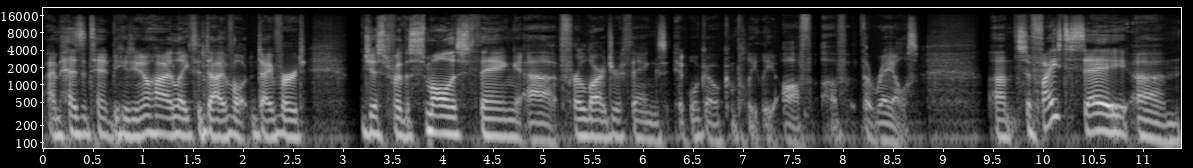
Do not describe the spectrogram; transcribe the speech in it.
I'm hesitant because you know how I like to div- divert just for the smallest thing uh, for larger things, it will go completely off of the rails. Um, suffice to say, um,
